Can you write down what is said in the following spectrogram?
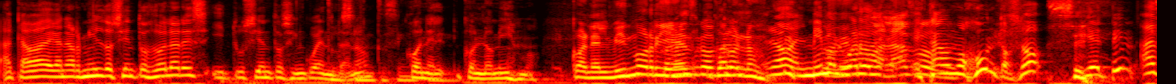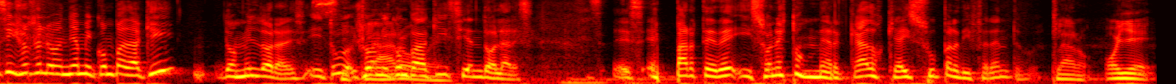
acaba de ganar 1.200 dólares y tú 150, Tú ¿no? 150. Con, el, con lo mismo. Con el mismo riesgo, Con- con, con- lo- no, el mismo lugar donde estábamos juntos, ¿no? Sí. Y el PIM, ah, sí, yo se lo vendí a mi compa de aquí, dos mil dólares. Y tú, Sí, yo a mi compa de aquí, 100 dólares. Es, es parte de, y son estos mercados que hay súper diferentes. güey. Claro. Oye,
